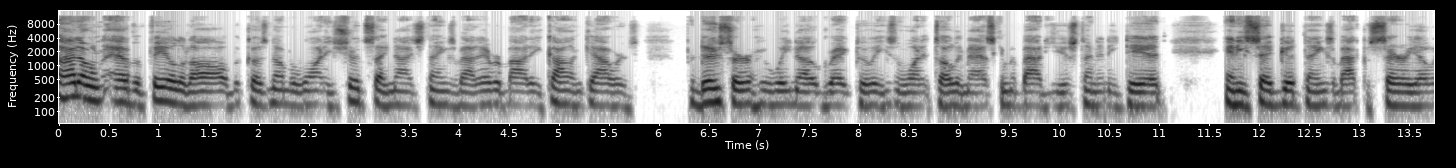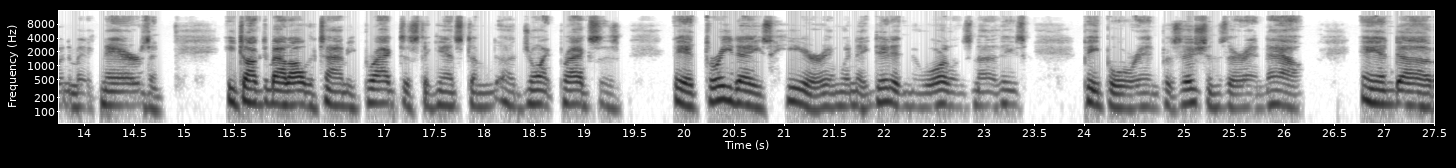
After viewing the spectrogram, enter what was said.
I don't have a feel at all because number one, he should say nice things about everybody. Colin Cowherd's producer, who we know, Greg Tui, he's the one that told him ask him about Houston, and he did. And he said good things about Caserio and the McNairs, and he talked about all the time he practiced against them, uh, joint practices. They had three days here, and when they did it in New Orleans, none of these people were in positions they're in now. And uh,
